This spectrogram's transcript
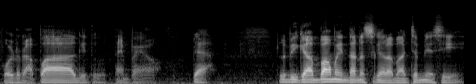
folder apa gitu, tempel. Dah, lebih gampang maintenance segala macamnya sih.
